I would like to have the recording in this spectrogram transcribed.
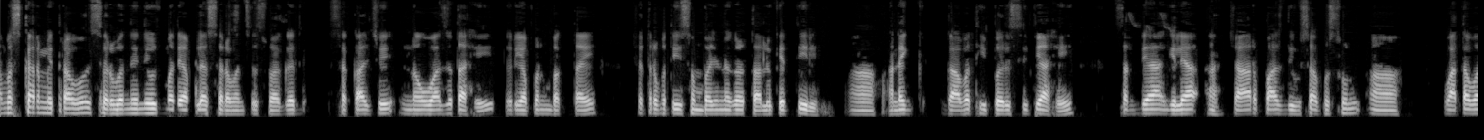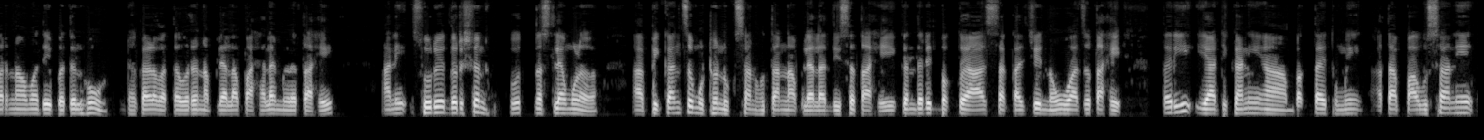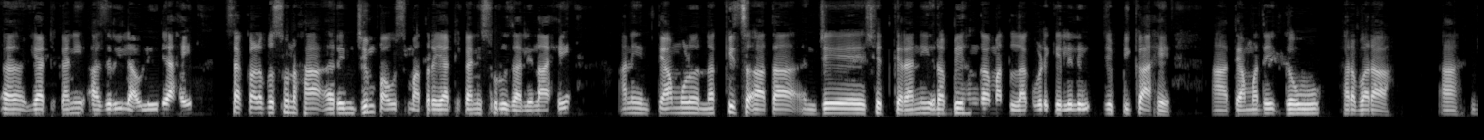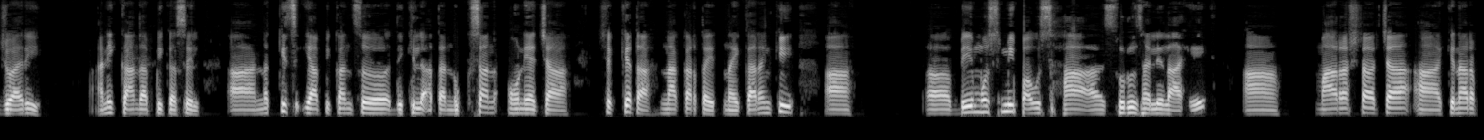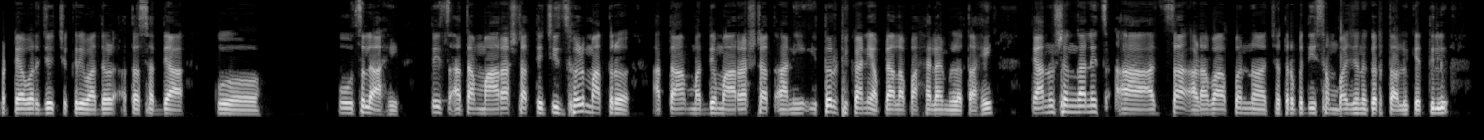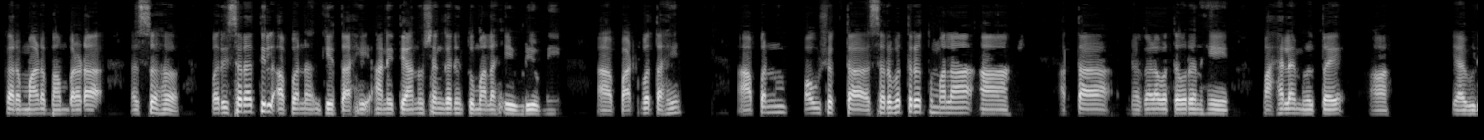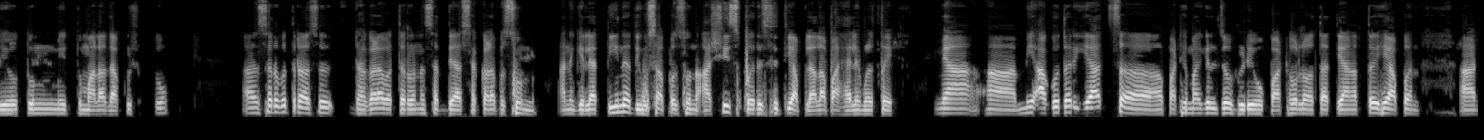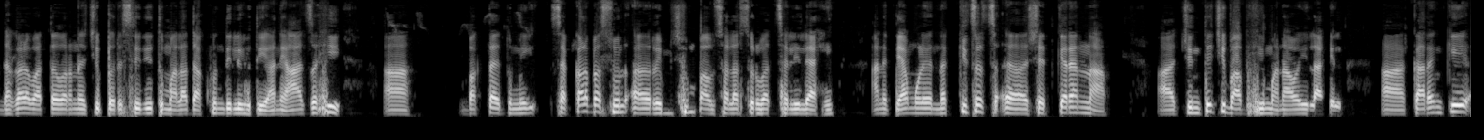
नमस्कार मित्रांनो सर्वज्ञ न्यूजमध्ये आपल्या सर्वांचं स्वागत. सकाळचे नऊ वाजत आहे तरी आपण बघताय छत्रपती संभाजीनगर तालुक्यातील अनेक गावात ही परिस्थिती आहे. सध्या गेल्या चार पाच दिवसापासून वातावरणामध्ये बदल होऊन ढगाळ वातावरण आपल्याला पाहायला मिळत आहे. आणि सूर्यदर्शन होत नसल्यामुळं पिकांचं मोठं नुकसान होताना आपल्याला दिसत आहे. एकंदरीत बघतोय आज सकाळचे नऊ वाजत आहे. तरी या ठिकाणी बघताय तुम्ही. आता पावसाने या ठिकाणी हजेरी लावलेली आहे. सकाळपासून हा रिमझिम पाऊस मात्र या ठिकाणी सुरू झालेला आहे. आणि त्यामुळं नक्कीच आता जे शेतकऱ्यांनी रब्बी हंगामात लागवड केलेली जे पिकं आहे त्यामध्ये गहू हरभरा ज्वारी आणि कांदा पीक असेल नक्कीच या पिकांचं देखील आता नुकसान होण्याच्या शक्यता नाकारता येत नाही. कारण की बेमोसमी पाऊस हा सुरू झालेला आहे. महाराष्ट्राच्या किनारपट्ट्यावर जे चक्रीवादळ आता सध्या पोहोचलं आहे तेच आता महाराष्ट्रात त्याची झळ मात्र आता मध्य महाराष्ट्रात आणि इतर ठिकाणी आपल्याला पाहायला मिळत आहे. त्या अनुषंगानेच आजचा आढावा आपण छत्रपती संभाजीनगर तालुक्यातील करमाड भांबर्डा सह परिसरातील आपण घेत आहे आणि त्या अनुषंगाने तुम्हाला हे व्हिडिओ मी पाठवत आहे. आपण पाहू शकता सर्वत्र तुम्हाला आता ढगाळ वातावरण हे पाहायला मिळत आहे या व्हिडिओतून मी तुम्हाला दाखवू शकतो. सर्वत्र असं ढगाळ वातावरण सध्या सकाळपासून आणि गेल्या तीन दिवसापासून अशीच परिस्थिती आपल्याला पाहायला मिळते म्या मी अगोदर याच पाठीमागील जो व्हिडिओ पाठवला होता त्यानंतरही आपण ढगाळ वातावरणाची परिस्थिती तुम्हाला दाखवून दिली होती आणि आजही बघताय तुम्ही सकाळपासून रिमझिम पावसाला सुरुवात झालेली आहे आणि त्यामुळे नक्कीच शेतकऱ्यांना चिंतेची बाब ही म्हणावी लागेल. कारण की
